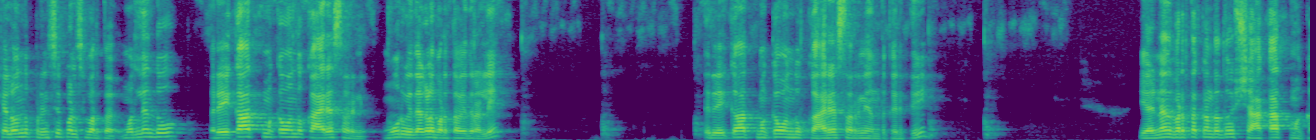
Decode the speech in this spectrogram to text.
ಕೆಲವೊಂದು ಪ್ರಿನ್ಸಿಪಲ್ಸ್ ಬರ್ತವೆ. ಮೊದಲನೇದು ರೇಖಾತ್ಮಕ ಒಂದು ಕಾರ್ಯಸರಣಿ, ಮೂರು ವಿಧಗಳು ಬರ್ತವೆ ಇದರಲ್ಲಿ. ರೇಖಾತ್ಮಕ ಒಂದು ಕಾರ್ಯಸರಣಿ ಅಂತ ಕರಿತೀವಿ. ಎರಡನೇದು ಬರ್ತಕ್ಕಂಥದ್ದು ಶಾಖಾತ್ಮಕ.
